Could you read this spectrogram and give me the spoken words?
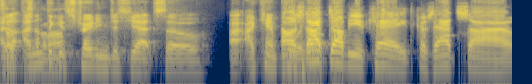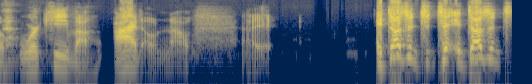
I don't, I don't think it's trading just yet, so I, I can't pull No, it it's not up. WK because that's uh Workiva. I don't know. I- It doesn't. t- t- It doesn't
